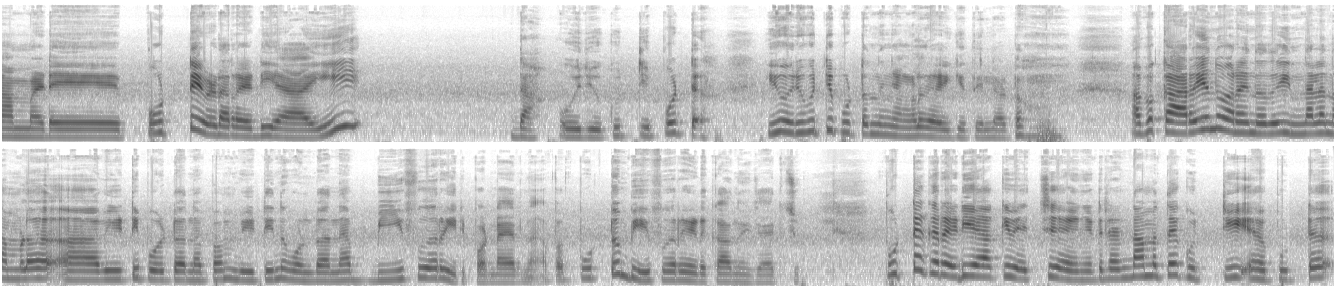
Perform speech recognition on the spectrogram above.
നമ്മുടെ പുട്ട് ഇവിടെ റെഡിയായി. ദാ ഒരു കുറ്റി പുട്ട് ഈ ഒരു കുറ്റി പുട്ടൊന്നും ഞങ്ങൾ കഴിക്കത്തില്ല കേട്ടോ. അപ്പോൾ കറി എന്ന് പറയുന്നത് ഇന്നലെ നമ്മൾ വീട്ടിൽ പോയിട്ട് വന്നപ്പം വീട്ടിൽ നിന്ന് കൊണ്ടുവന്ന ബീഫ് കറി ഇരിപ്പുണ്ടായിരുന്നു. അപ്പോൾ പുട്ടും ബീഫ് കറി എടുക്കാമെന്ന് വിചാരിച്ചു. പുട്ടൊക്കെ റെഡിയാക്കി വെച്ച് കഴിഞ്ഞിട്ട് രണ്ടാമത്തെ കുറ്റി പുട്ട്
